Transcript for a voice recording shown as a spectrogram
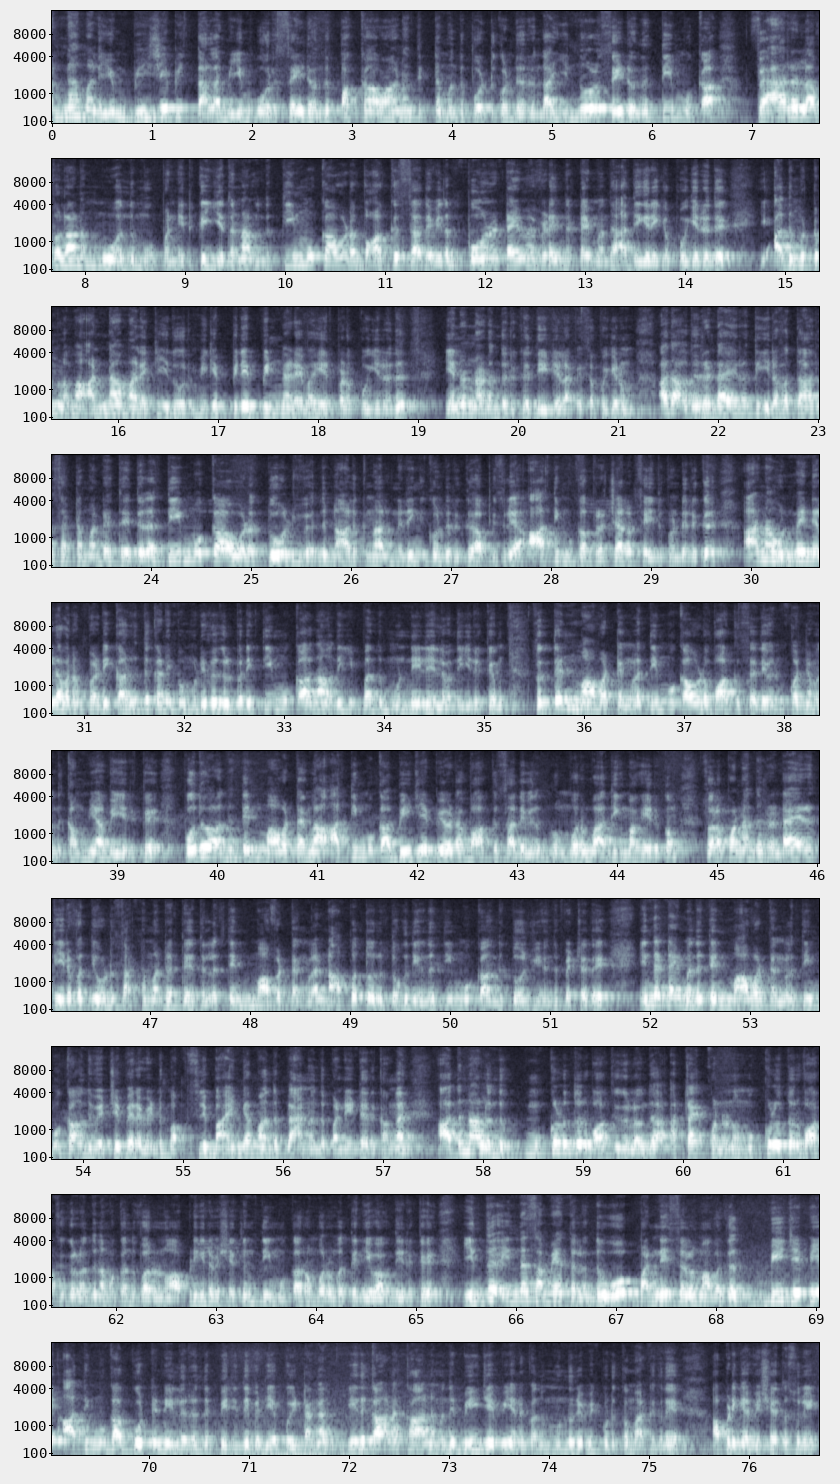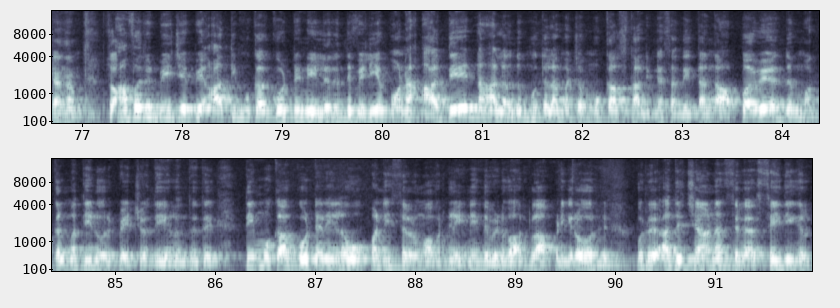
அண்ணாமலையும் பிஜேபி தலைமையும் ஒரு சைடு வந்து பக்காவான திட்டம் வந்து போட்டுக்கொண்டு இருந்தால் இன்னொரு சைடு வந்து திமுக வேற லெவலான மூவ் வந்து மூவ் பண்ணியிருக்கு இதனால் வந்து திமுகவோட வாக்கு சதவீதம் போன டைமை விட இந்த டைம் வந்து அதிகரிக்க போகிறது. அது மட்டும் இல்லாமல் அண்ணாமலைக்கு இது ஒரு மிகப்பெரிய பின்னடைவாக ஏற்பட போகிறது என்ன நடந்திருக்கு. டீட்டெயிலாக பேச போகிறோம். அதாவது ரெண்டாயிரத்தி இருபத்தாறு சட்டமன்ற தேர்தலில் திமுகவோட தோல்வி வந்து நாளுக்கு நாள் நெருங்கி கொண்டிருக்கு அப்படி சொல்லி அதிமுக பிரச்சாரம் செய்து கொண்டிருக்கு. ஆனால் உண்மை நிலவரம் படி கருத்து கணிப்பு முடிவுகள் படி திமுக தான் வந்து இப்போ வந்து முன்னிலையில் வந்து இருக்குது ஸோ தென் மாவட்டங்களில் திமுக திமுகவோட வாக்கு சதவீதம் கொஞ்சம் வந்து கம்மியாகவே இருக்குது பொதுவாக வந்து தென் மாவட்டங்களில் அதிமுக பிஜேபியோட வாக்கு சதவீதம் ரொம்ப ரொம்ப அதிகமாக இருக்கும். சொல்லப்போனால் அந்த ரெண்டாயிரத்தி இருபத்தி ஒன்று சட்டமன்ற தேர்தலில் தென் மாவட்டங்களில் நாற்பத்தோரு தொகுதி வந்து திமுக வந்து தோல்வி வந்து பெற்றது. இந்த டைம் வந்து தென் மாவட்டங்களில் திமுக வந்து வெற்றி பெற வேண்டும் அப்படின்னு சொல்லி பயங்கரமாக வந்து பிளான் வந்து பண்ணிகிட்டு இருக்காங்க. அதனால் வந்து முக்குளத்தூர் வாக்குகளை வந்து அட்ராக்ட் பண்ணணும். முக்குளத்தூர் வாக்குகள் வந்து நமக்கு வந்து வரணும் அப்படிங்கிற விஷயத்தையும் திமுக ரொம்ப ரொம்ப தெளிவாக வந்து இருக்குது இது இந்த சமயத்தில் வந்து ஓ பன்னீர்செல்வம் அவர்கள் பிஜேபி அதிமுக கூட்டணியிலிருந்து பிரிந்து வெளியே போயிட்டாங்க. இதுக்கான காரணம் வந்து பிஜேபி எனக்கு வந்து முன்னுரிமை கொடுக்க மாட்டேங்குது அப்படிங்கிற விஷயத்த சொல்லிட்டாங்க. ஸோ அவர் பிஜேபி அதிமுக கூட்டணியிலிருந்து வெளியே போன அதே நாள் வந்து முதலமைச்சர் மு க ஸ்டாலினை சந்தித்தாங்க. அப்போவே வந்து மக்கள் மத்தியில் ஒரு பேச்சு வந்து எழுந்தது. திமுக கூட்டணியில் ஓ பன்னீர்செல்வம் அவர்கள் இணைந்து விடுவார்களா அப்படிங்கிற ஒரு ஒரு அதிர்ச்சியான சில செய்திகள்.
